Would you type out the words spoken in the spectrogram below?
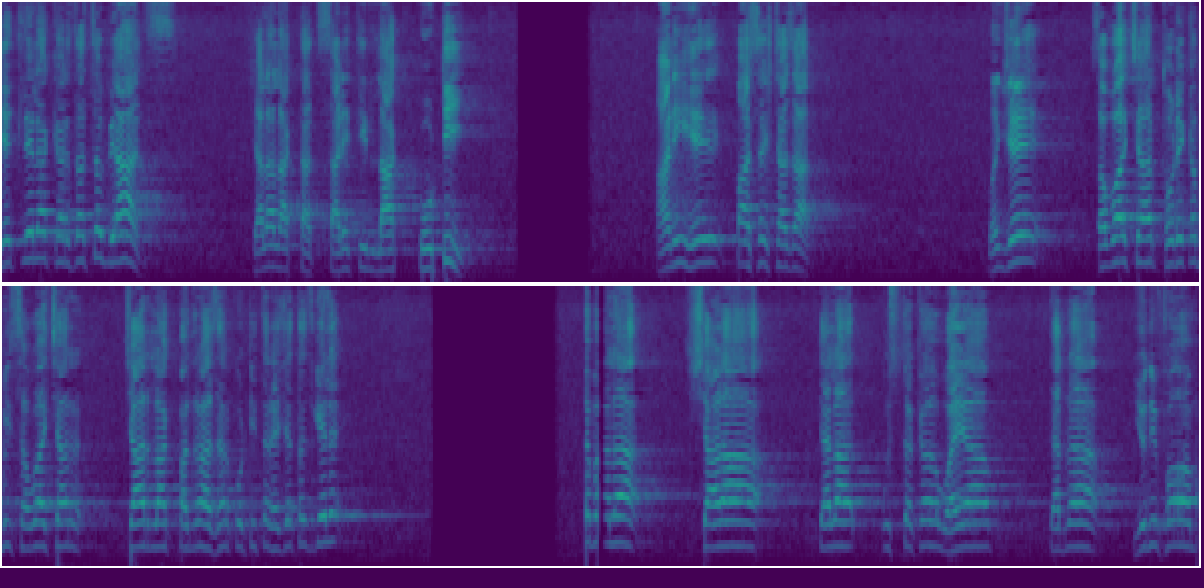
घेतलेल्या कर्जाचं व्याज त्याला लागतात साडेतीन लाख कोटी. आणि हे पासष्ट हजार. म्हणजे सव्वा चार थोडे कमी सव्वा चार चार लाख पंधरा हजार कोटी तर ह्याच्यातच गेले. मला शाळा त्याला पुस्तकं वह्या त्यांना युनिफॉर्म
